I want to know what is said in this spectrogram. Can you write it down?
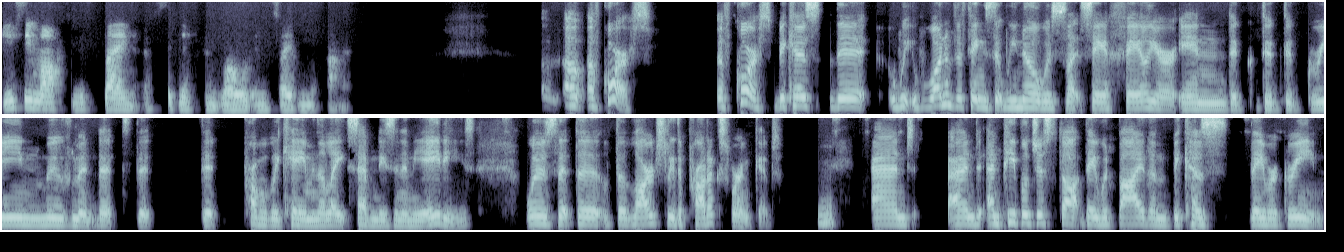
do you see marketing as playing a significant role in saving the planet? Oh, of course, of course, because the we one of the things that we know was, let's say, a failure in the the, the green movement that that probably came in the late 70s and in the 80s was that the the largely the products weren't good. Mm. and and and people just thought they would buy them because they were green.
